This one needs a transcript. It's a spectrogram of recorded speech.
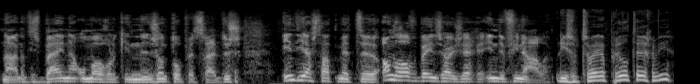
Nou, dat is bijna onmogelijk in zo'n topwedstrijd. Dus India staat met uh, anderhalve been, zou je zeggen, in de finale. Die is op 2 april tegen wie?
